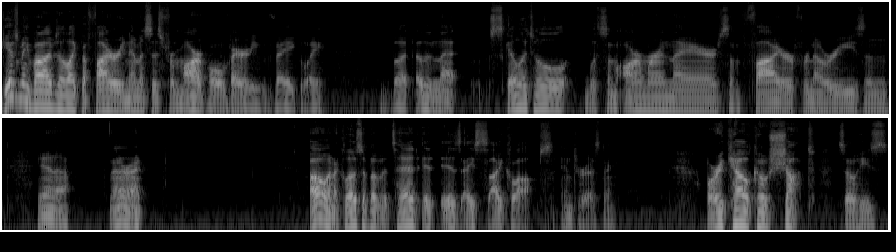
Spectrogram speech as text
gives me vibes of like the fiery nemesis from Marvel, very vaguely. But other than that, skeletal with some armor in there, some fire for no reason. You know. Alright. Oh, and a close up of its head. It is a Cyclops. Interesting. Orichalco shot. So he's.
